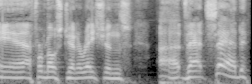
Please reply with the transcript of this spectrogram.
and for most generations. Uh, that said,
